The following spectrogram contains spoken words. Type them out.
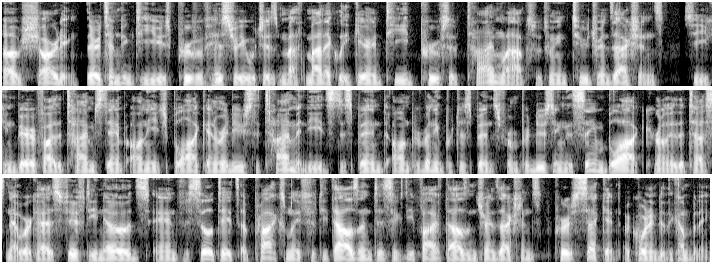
of sharding. They're attempting to use proof of history, which is mathematically guaranteed proofs of time lapse between two transactions, so you can verify the timestamp on each block and reduce the time it needs to spend on preventing participants from producing the same block. Currently, the test network has 50 nodes and facilitates approximately 50,000 to 65,000 transactions per second, according to the company.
